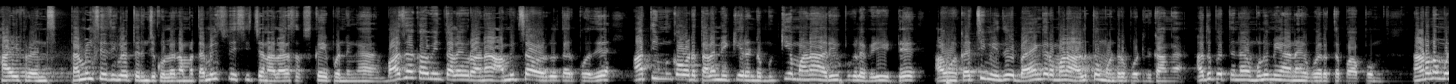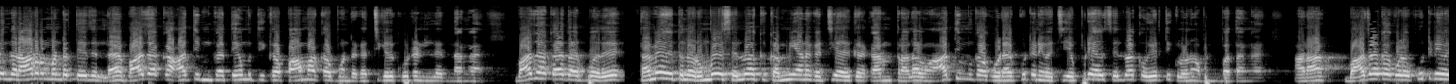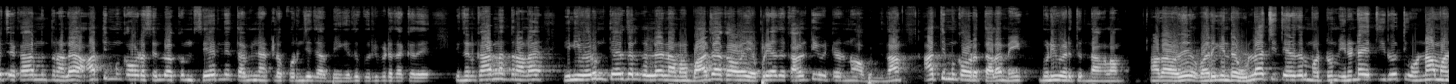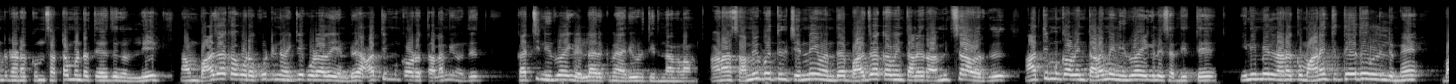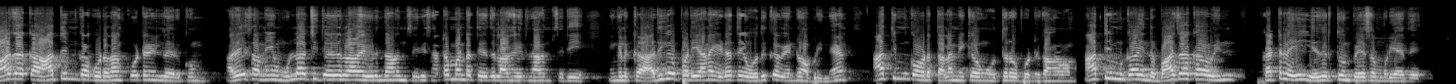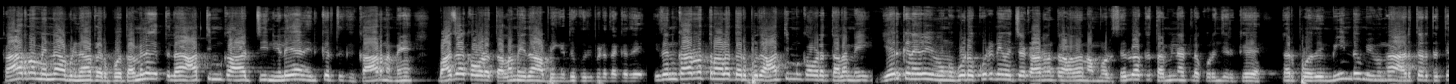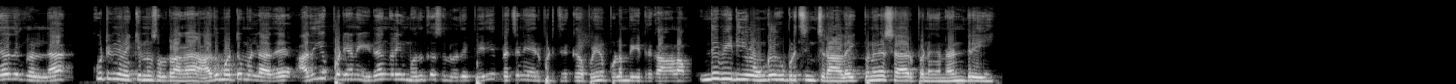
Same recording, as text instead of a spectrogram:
Hi friends Tamil செய்திகளை தெரிஞ்சுக்கொள்ள நம்ம Tamil Spacey சேனலை சப்ஸ்கிரைப் பண்ணுங்க. பாஜகவின் தலைவரான அமித்ஷா அவர்கள் தற்போது அதிமுகவோட தலைமைக்கு இரண்டு முக்கியமான அறிவிப்புகளை வெளியிட்டு அவங்க கட்சி மீது பயங்கரமான அழுத்தம் ஒன்று போட்டிருக்காங்க. அது பத்தின முழுமையான விவரத்தை பார்ப்போம். நடந்து முடிந்த நாடாளுமன்ற தேர்தலில் பாஜக அதிமுக தேமுதிக பாமக போன்ற கட்சிகள் கூட்டணியில் இருந்தாங்க. பாஜக தற்போது தமிழகத்துல ரொம்ப செல்வாக்கு கம்மியான கட்சியா இருக்கிற காரணத்தினால அவங்க அதிமுக கூட கூட்டணி வச்சு எப்படியாவது செல்வாக்கு உயர்த்தி கொள்ளணும் அப்படின்னு பார்த்தாங்க. ஆனா பாஜக கூட கூட்டணி வச்ச காரணத்தினால அதிமுகவோட செல்வாக்கும் சேர்ந்து தமிழ்நாட்டுல குறைஞ்சது அப்படிங்கிறது குறிப்பிடத்தக்கது. இதன் காரணத்தினால இனி வரும் தேர்தல்களில் நம்ம பாஜகவை எப்படியாவது கழட்டி விட்டுறணும் அப்படின்னு தான் அதிமுகவோட தலைமை முடிவெடுத்திருந்தாங்களாம். அதாவது வருகின்ற உள்ளாட்சி தேர்தல் மற்றும் இரண்டாயிரத்தி இருபத்தி ஒன்னாம் ஆண்டு நடக்கும் சட்டமன்ற தேர்தல்களில் நாம் பாஜக கூட கூட்டணி வைக்கக்கூடாது என்று அதிமுகவோட தலைமை வந்து கட்சி நிர்வாகிகள் எல்லாருக்குமே அறிவுறுத்தி இருந்தாங்களாம் ஆனா சமீபத்தில் சென்னை வந்த பாஜகவின் தலைவர் அமித்ஷா அவர்கள் அதிமுகவின் தலைமை நிர்வாகிகளை சந்தித்து இனிமேல் நடக்கும் அனைத்து தேர்தல்களிலுமே பாஜக அதிமுக கூட தான் கூட்டணியில இருக்கும். அதே சமயம் உள்ளாட்சி தேர்தலாக இருந்தாலும் சரி சட்டமன்ற தேர்தலாக இருந்தாலும் சரி எங்களுக்கு அதிகப்படியான இடத்தை ஒதுக்க வேண்டும் அப்படின்னு அதிமுகவோட தலைமைக்கு அவங்க உத்தரவு போட்டிருக்காங்களாம். அதிமுக இந்த பாஜகவின் கட்டளையை எதிர்த்தும் பேச முடியாது. காரணம் என்ன அப்படின்னா தற்போது தமிழகத்துல அதிமுக ஆட்சி நிலையா நிற்கிறதுக்கு காரணமே பாஜகவோட தலைமை தான் அப்படிங்கிறது குறிப்பிடத்தக்கது. இதன் காரணத்தினால தற்போது அதிமுகவோட தலைமை ஏற்கனவே இவங்க கூட கூட்டணி வச்ச காரணத்தினாலதான் நம்மளோட செல்வாக்கு தமிழ்நாட்டுல குறைஞ்சிருக்கு. தற்போது மீண்டும் இவங்க அடுத்தடுத்த தேர்தல்கள்ல கூட்டணி வைக்கணும்னு சொல்றாங்க. அது மட்டும் இல்லாது அதிகப்படியான இடங்களையும் ஒதுக்க சொல்வது பெரிய பிரச்சனை ஏற்படுத்திருக்கு அப்படின்னு புலம்பிக்கிட்டு இருக்காங்களாம். இந்த வீடியோ உங்களுக்கு பிடிச்சிருந்துச்சுன்னா லைக் பண்ணுங்க ஷேர் பண்ணுங்க. நன்றி.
